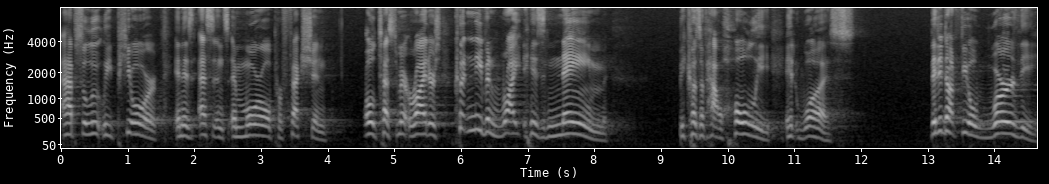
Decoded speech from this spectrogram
absolutely pure in his essence and moral perfection. Old Testament writers couldn't even write his name because of how holy it was. They did not feel worthy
